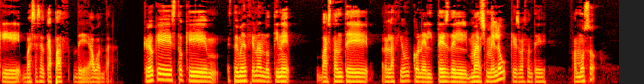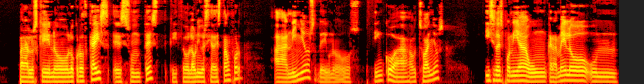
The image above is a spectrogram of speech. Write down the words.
que vas a ser capaz de aguantar. Creo que esto que estoy mencionando tiene bastante relación con el test del marshmallow, que es bastante famoso, para los que no lo conozcáis, es un test que hizo la Universidad de Stanford a niños de unos 5 a 8 años y se les ponía un caramelo, un,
